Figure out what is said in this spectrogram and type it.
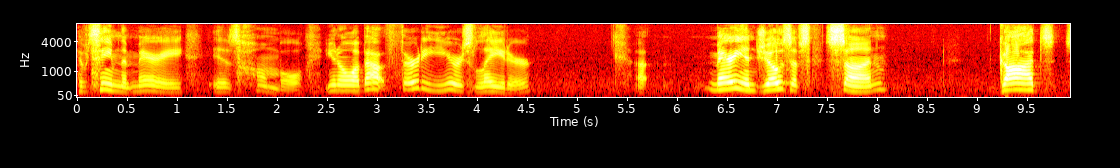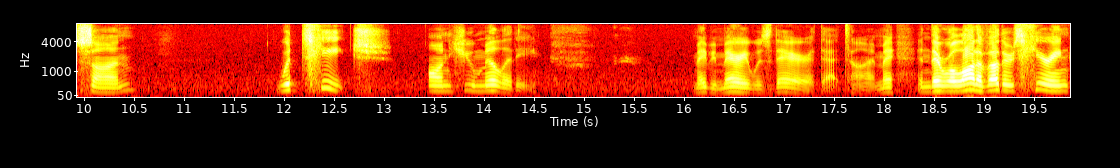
It would seem that Mary is humble. You know, about 30 years later, uh, Mary and Joseph's son, God's son, would teach on humility. Maybe Mary was there at that time. And there were a lot of others hearing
